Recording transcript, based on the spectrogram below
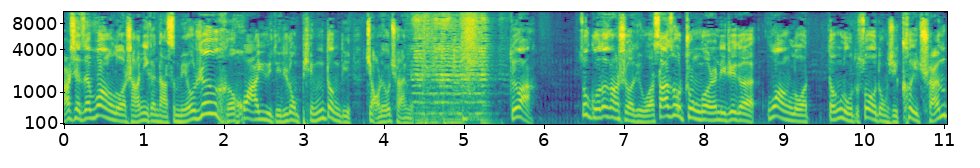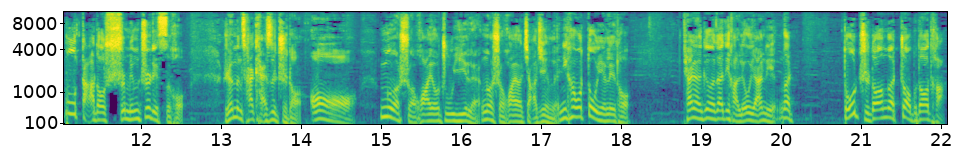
而且在网络上，你跟他是没有任何话语的这种平等的交流权的，对吧？就郭德纲说的，我啥时候中国人的这个网络登录的所有东西可以全部达到实名制的时候，人们才开始知道，哦，我说话要注意了，我说话要加紧了。你看我抖音里头，天天给我在底下留言的，我都知道我找不到他，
